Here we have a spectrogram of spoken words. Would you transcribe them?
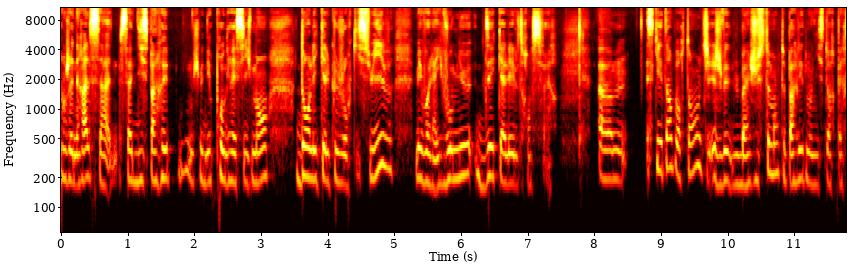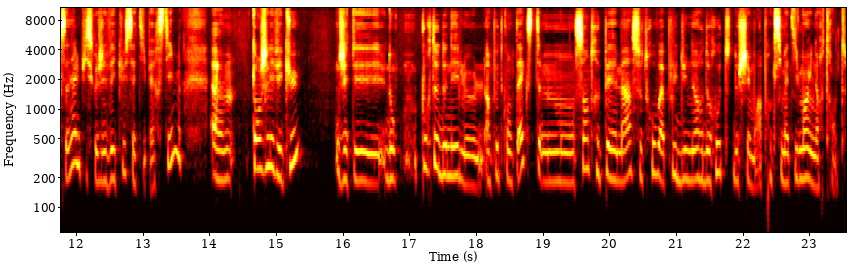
En général, ça, disparaît, je vais dire progressivement, dans les quelques jours qui suivent, mais voilà, il vaut mieux décaler le transfert. Euh, ce qui est important, je vais bah, justement te parler de mon histoire personnelle, puisque j'ai vécu cette hyperstime. Euh, quand je l'ai vécu, J'étais donc pour te donner un peu de contexte, mon centre PMA se trouve à plus d'une heure de route de chez moi, approximativement 1h30.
